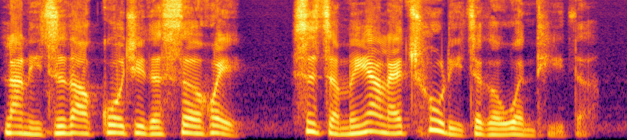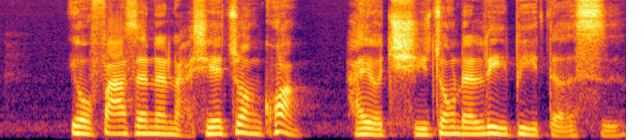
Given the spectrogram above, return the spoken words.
让你知道过去的社会。是怎么样来处理这个问题的？又发生了哪些状况？还有其中的利弊得失。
